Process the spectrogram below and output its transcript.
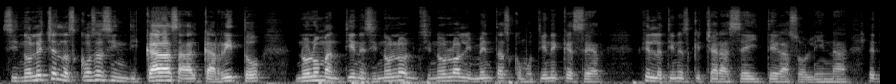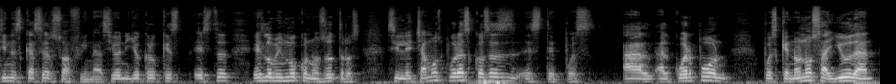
si no le echas las cosas indicadas al carrito, no lo mantienes, si no lo, si no lo alimentas como tiene que ser, que le tienes que echar aceite, gasolina, le tienes que hacer su afinación y yo creo que esto es lo mismo con nosotros. Si le echamos puras cosas, este, pues al, al cuerpo, pues que no nos ayudan,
